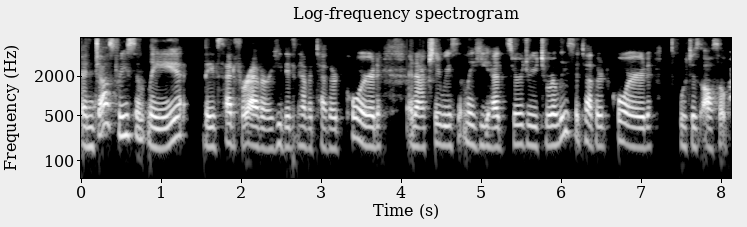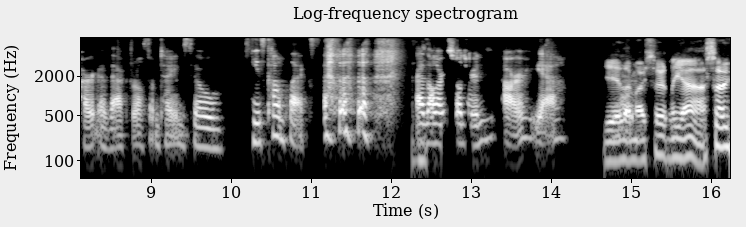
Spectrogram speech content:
And just recently, they've said forever he didn't have a tethered cord. And actually, recently, he had surgery to release a tethered cord, which is also part of VACTERL sometimes. So he's complex, as all our children are. Yeah. yeah. They most certainly are. So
